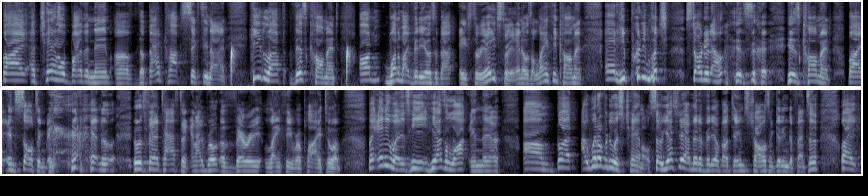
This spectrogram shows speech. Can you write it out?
by a channel by the name of The Bad Cop 69. He left this comment on one of my videos about H3H3 and it was a lengthy comment and he pretty much started out his, his comment by insulting me and it was fantastic and I wrote a very lengthy reply to him. But anyways, he, he has a lot in there, um, but I went over to his channel. So yesterday I made a video about James Charles and getting defensive like,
